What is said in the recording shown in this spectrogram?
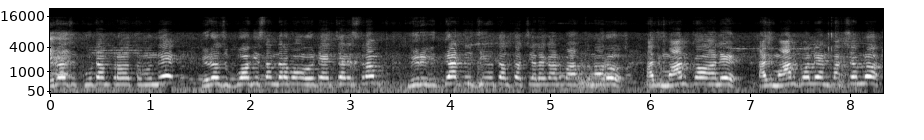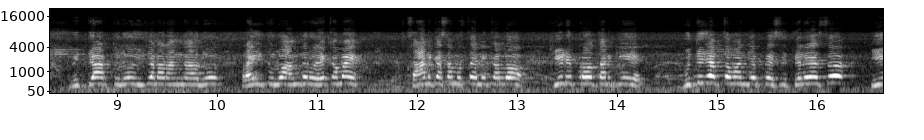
ఈరోజు కూటమి ప్రభుత్వం ఉంది. ఈరోజు భోగి సందర్భం ఒకటి హెచ్చరిస్తున్నాం. మీరు విద్యార్థి జీవితాలతో చెలగాడు అది మానుకోవాలి. అది మానుకోలేని పక్షంలో విద్యార్థులు యువజన రంగాలు రైతులు అందరూ ఏకమై స్థానిక సంస్థ ఎన్నికల్లో కీడి ప్రభుత్వానికి బుద్ధి చెప్తామని చెప్పేసి తెలియజేస్తూ ఈ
